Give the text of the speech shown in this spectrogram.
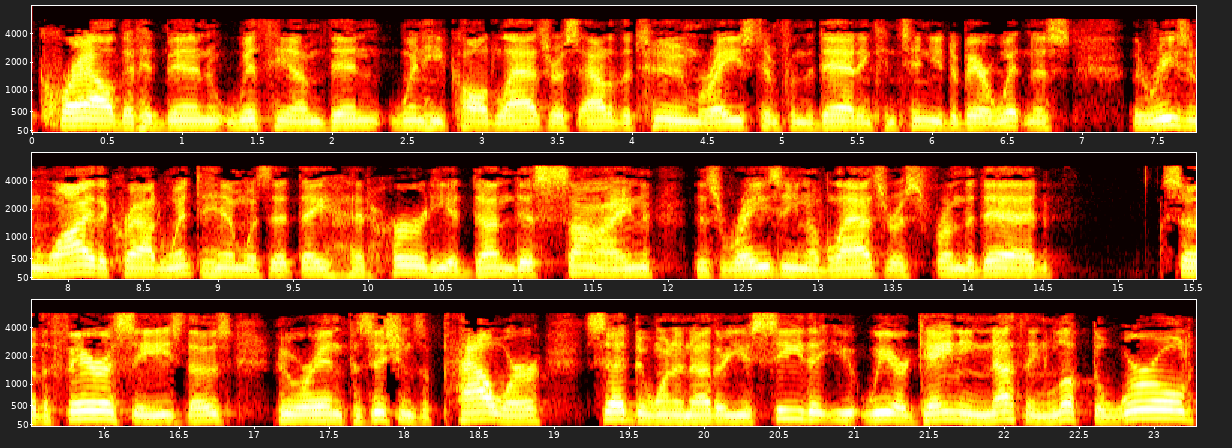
crowd that had been with him then when he called Lazarus out of the tomb, raised him from the dead, and continued to bear witness. The reason why the crowd went to him was that they had heard he had done this sign, this raising of Lazarus from the dead. So the Pharisees, those who were in positions of power, said to one another, You see that you, we are gaining nothing. Look, the world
